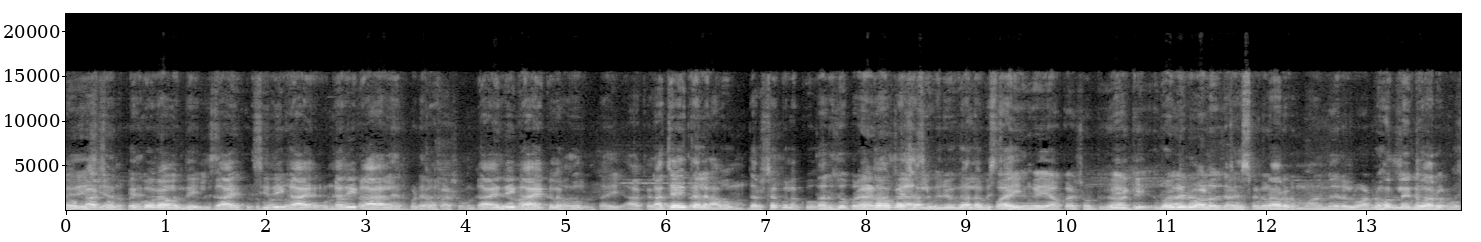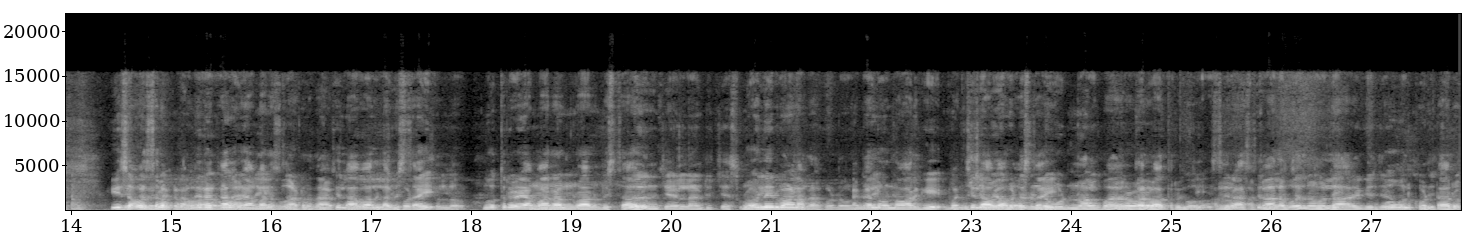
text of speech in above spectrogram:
అవకాశం ఎక్కువగా ఉంది ఉంటుంది. గాయని గాయకులకు రచయితలకు. దర్శకులకు తరచూ అవకాశాలు విరివిగా. లభిస్తాయి అవకాశం ఉంటుంది చేసుకుంటారు. గృహం లేని వారు ఈ సంవత్సరం అన్ని రకాల వ్యాపారస్తులకు లాభాలు లభిస్తాయి. నూతన వ్యాపారాలు ప్రారంభిస్తారు. గృహ నిర్మాణం. రంగంలో ఉన్న వారికి మంచి లాభాలు వస్తాయి. తర్వాత నుంచి భూములు. కొంటారు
